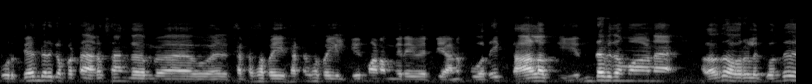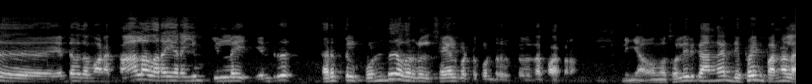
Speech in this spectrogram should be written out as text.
ஒரு தேர்ந்தெடுக்கப்பட்ட அரசாங்கம் சட்டசபை சட்டசபையில் தீர்மானம் நிறைவேற்றி அனுப்புவதை காலம் எந்த விதமான அதாவது அவர்களுக்கு வந்து எந்த விதமான கால வரையறையும் இல்லை என்று கருத்தில் கொண்டு அவர்கள் செயல்பட்டு கொண்டிருக்கிறத பாக்குறோம் நீங்க அவங்க சொல்லியிருக்காங்க டிஃபைன் பண்ணல.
